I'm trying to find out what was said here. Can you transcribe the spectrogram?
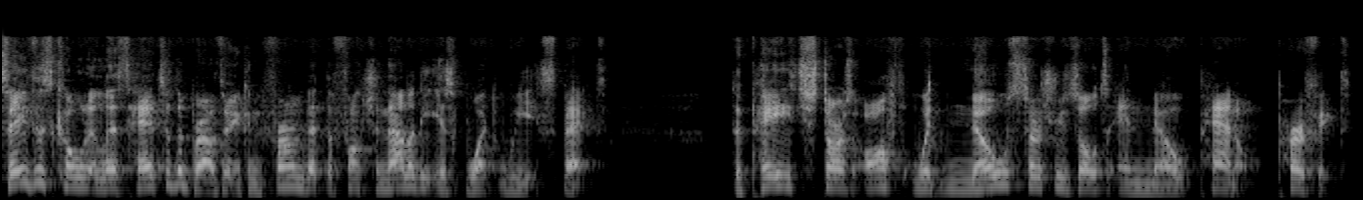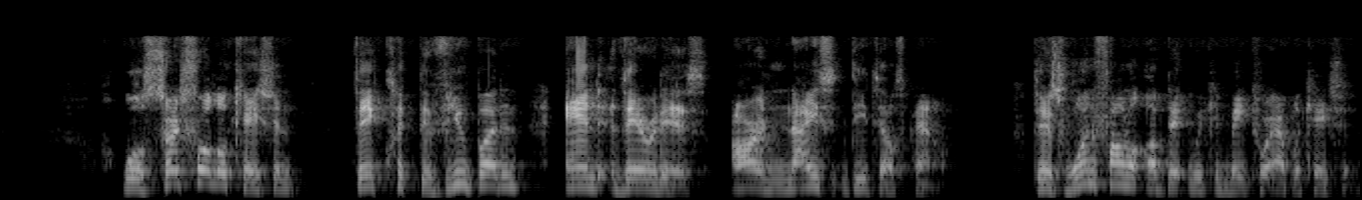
Save this code and let's head to the browser and confirm that the functionality is what we expect. The page starts off with no search results and no panel. Perfect. We'll search for a location, then click the view button, and there it is, our nice details panel. There's one final update we can make to our application.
